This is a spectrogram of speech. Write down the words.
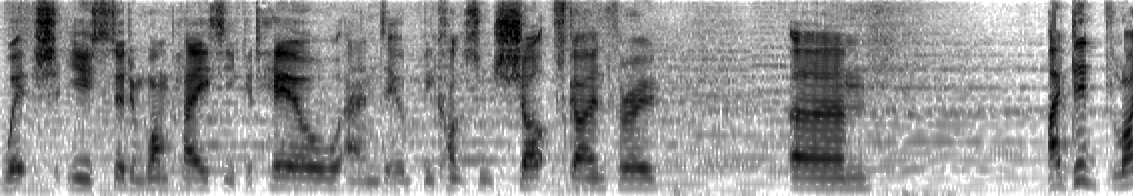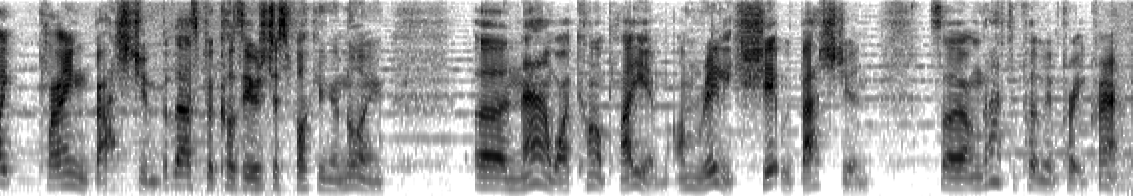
which you stood in one place, you could heal, and it would be constant shots going through. Um, I did like playing Bastion, but that's because he was just fucking annoying. Uh, now I can't play him. I'm really shit with Bastion, so I'm gonna have to put him in pretty crap.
